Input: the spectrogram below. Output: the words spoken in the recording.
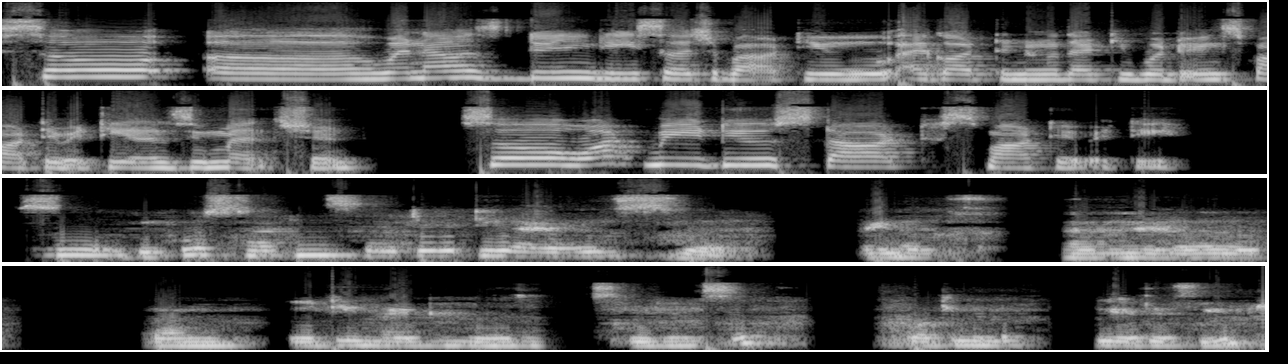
So uh, when I was doing research about you, I got to know that you were doing Smartivity as you mentioned. So what made you start Smartivity? So before starting Smartivity, I was uh, kind of around 18, 19 years of experience working in the creative field.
